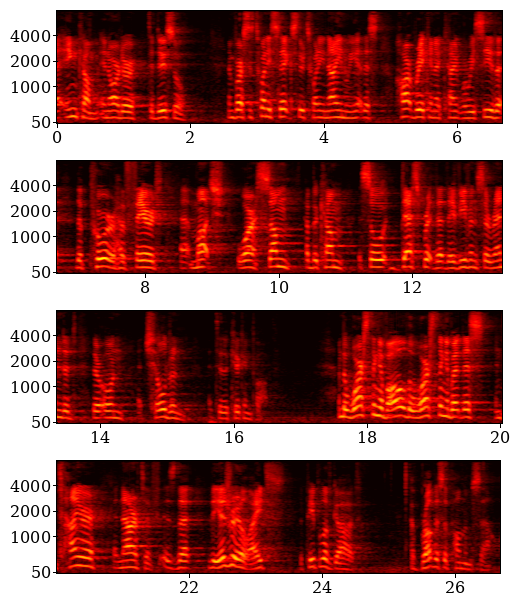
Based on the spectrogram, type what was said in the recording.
uh, income, in order to do so. In verses 26 through 29, we get this heartbreaking account where we see that the poor have fared uh, much worse. Some have become so desperate that they've even surrendered their own children to the cooking pot. And the worst thing of all, the worst thing about this entire narrative is that the Israelites, the people of God, have brought this upon themselves.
